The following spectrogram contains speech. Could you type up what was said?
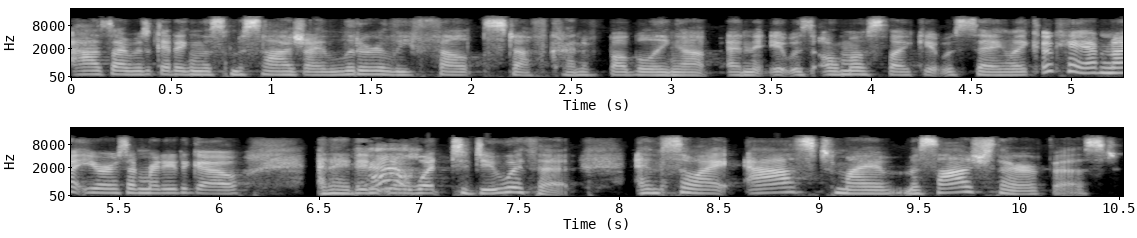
as I was getting this massage, I literally felt stuff kind of bubbling up. And it was almost like it was saying, like, okay, I'm not yours, I'm ready to go. And I didn't yeah. know what to do with it. And so I asked my massage therapist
